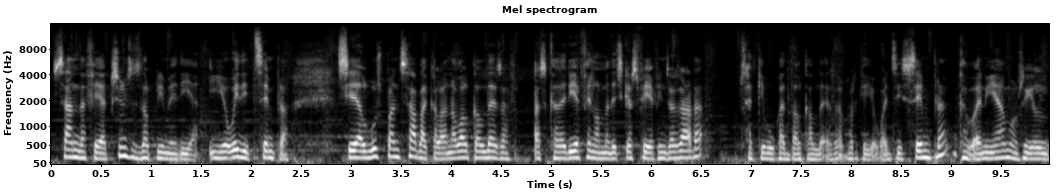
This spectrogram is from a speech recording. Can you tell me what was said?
s'han de fer accions des del primer dia. I jo ho he dit sempre, si algú es pensava que la nova alcaldessa es quedaria fent el mateix que es feia fins ara, s'ha equivocat d'alcaldessa, perquè jo ho vaig dir sempre que veníem, o sigui,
